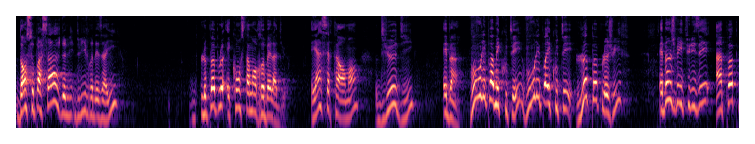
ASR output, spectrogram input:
Dans ce passage du livre d'Ésaïe, le peuple est constamment rebelle à Dieu. Et à un certain moment, Dieu dit, eh bien, vous ne voulez pas m'écouter, vous ne voulez pas écouter le peuple juif, eh bien, je vais utiliser un peuple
